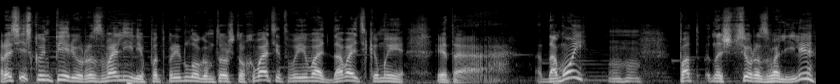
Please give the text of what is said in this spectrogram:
Российскую империю развалили под предлогом того, что хватит воевать, давайте-ка мы это домой. Пот- значит, все развалили,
